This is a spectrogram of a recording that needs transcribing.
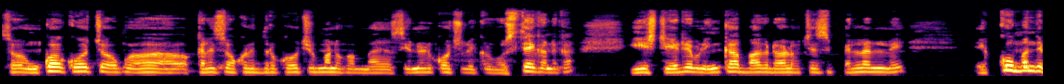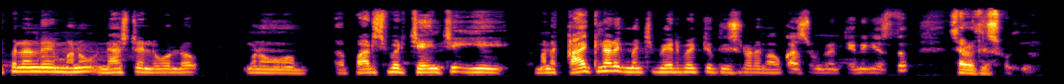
సో ఇంకో కోచ్ కనీసం ఒకరిద్దరు కోచ్లు మనకు సీనియర్ కోచ్లు ఇక్కడికి వస్తే కనుక ఈ స్టేడియం ఇంకా బాగా డెవలప్ చేసి పిల్లల్ని ఎక్కువ మంది పిల్లల్ని మనం నేషనల్ లెవెల్లో మనం పార్టిసిపేట్ చేయించి ఈ మన కాకినాడకి మంచి పేరు పెట్టి తీసుకురావడానికి అవకాశం ఉంటుందని తెలియజేస్తూ సెలవు తీసుకుంటున్నాను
